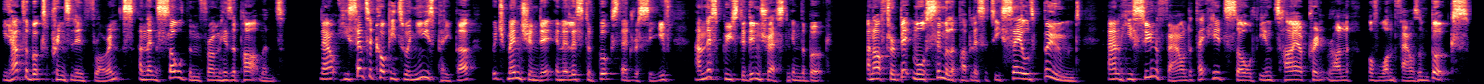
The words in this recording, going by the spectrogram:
He had the books printed in Florence and then sold them from his apartment. Now, he sent a copy to a newspaper which mentioned it in a list of books they'd received, and this boosted interest in the book. And after a bit more similar publicity, sales boomed, and he soon found that he'd sold the entire print run of 1,000 books.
